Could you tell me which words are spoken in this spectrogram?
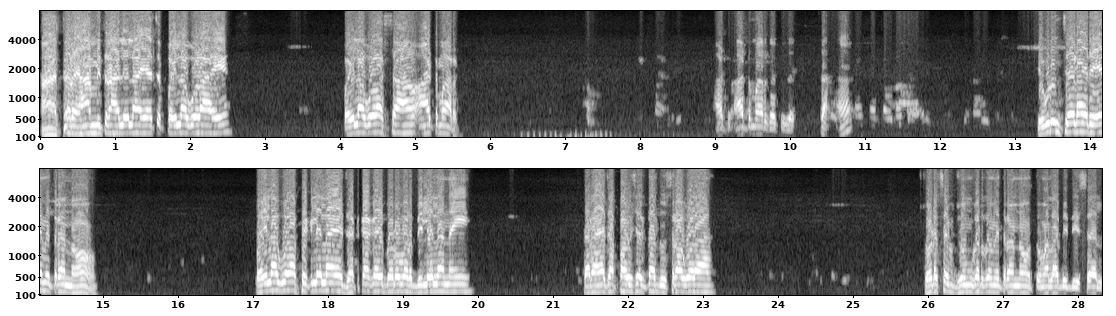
हा तर हा मित्र आलेला आहे. याचा पहिला गोळा आहे. पहिला गोळा सहा आठ मार्क. आठ आठ मार्क तुझा. तिकडून चढ आहे रे मित्रांनो. पहिला गोळा फेकलेला आहे. झटका काही बरोबर दिलेला नाही. तर ह्याचा पाहू शकता दुसरा गोळा. थोडस झूम करतो मित्रांनो. तुम्हाला बी दिसल.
